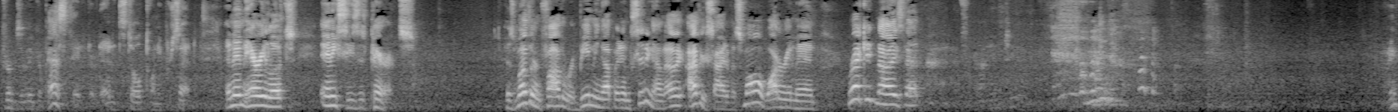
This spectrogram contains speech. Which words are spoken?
in terms of incapacitated or dead, it's still 20%. And then Harry looks and he sees his parents. His mother and father were beaming up at him, sitting on either, either side of a small, watery man. Recognized that. I forgot him too. right?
